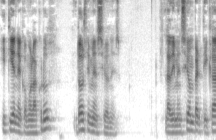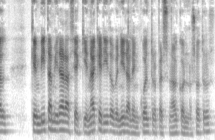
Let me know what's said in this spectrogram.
y tiene como la cruz dos dimensiones. La dimensión vertical que invita a mirar hacia quien ha querido venir al encuentro personal con nosotros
